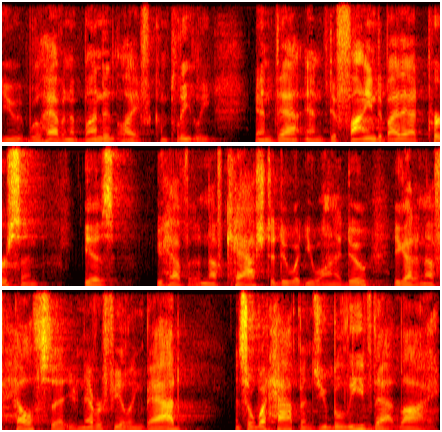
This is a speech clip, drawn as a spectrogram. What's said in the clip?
You will have an abundant life completely. And that and defined by that person is you have enough cash to do what you want to do. You got enough health so that you're never feeling bad. And so what happens? You believe that lie.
